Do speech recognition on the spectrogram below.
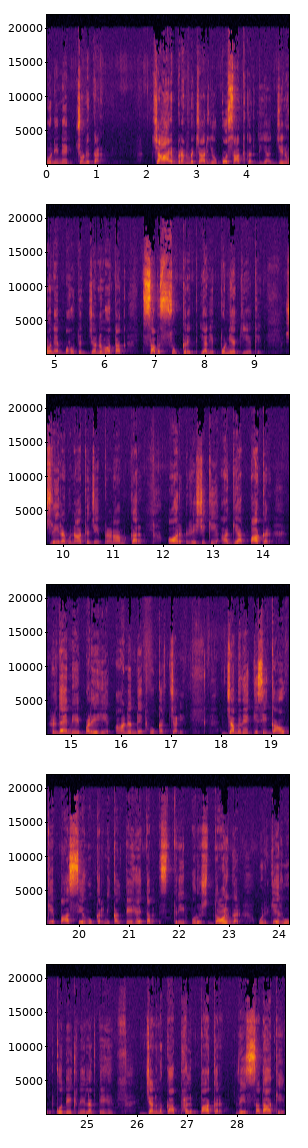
मुनि ने चुनकर चार ब्रह्मचारियों को साथ कर दिया, जिन्होंने बहुत जन्मों तक सब सुकृत यानी पुण्य किए थे। श्री रघुनाथ जी प्रणाम कर और ऋषि की आज्ञा पाकर हृदय में बड़े ही आनंदित होकर चले। जब वे किसी गाँव के पास से होकर निकलते हैं, तब स्त्री पुरुष दौड़कर उनके रूप को देखने लगते हैं। जन्म का फल पाकर वे सदा के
